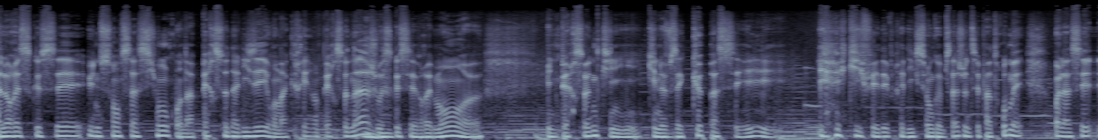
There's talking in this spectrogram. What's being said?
Alors est-ce que c'est une sensation qu'on a personnalisée, on a créé un personnage, ou Mhm. est-ce que c'est vraiment euh, une personne qui, qui ne faisait que passer et, et qui fait des prédictions comme ça? Je ne sais pas trop, mais voilà, c'est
